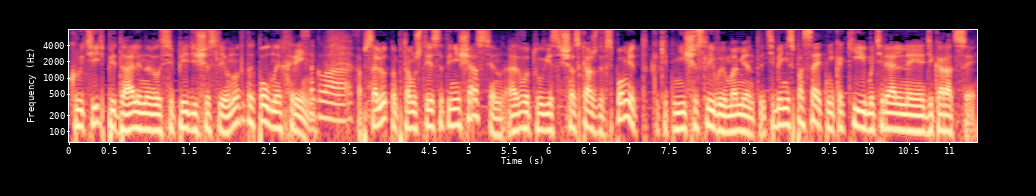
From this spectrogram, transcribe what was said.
крутить педали на велосипеде счастливым. Ну, вот это полная хрень. Согласна. Абсолютно, потому что если ты несчастен, а вот если сейчас каждый вспомнит какие-то несчастливые моменты, тебя не спасают никакие материальные декорации.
